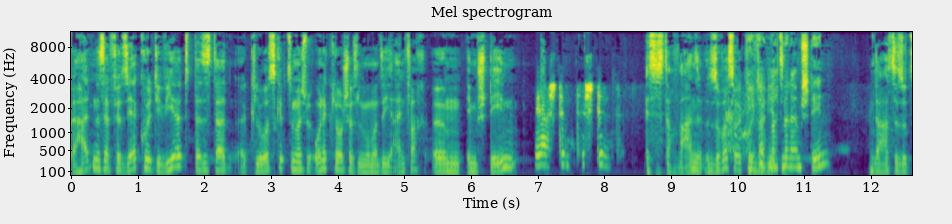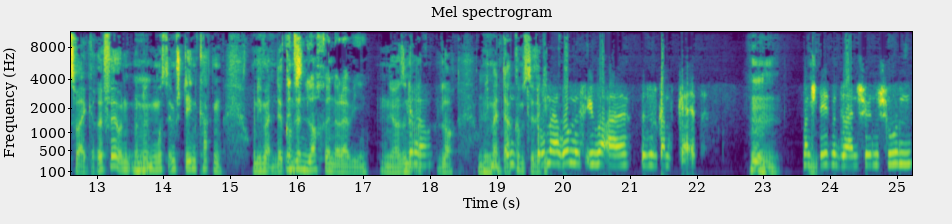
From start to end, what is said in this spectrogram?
halten es ja für sehr kultiviert, dass es da äh, Klos gibt, zum Beispiel ohne Kloschüsseln, wo man sich einfach ähm, im Stehen... Ja, stimmt, das stimmt. Es ist doch Wahnsinn. Und sowas soll Wie, was kultiviert macht man da im Stehen? Da hast du so zwei Griffe und, und Mhm. dann musst du im Stehen kacken. Und ich meine, da In kommst so ein Loch rein oder wie? Ja, so eine Genau. Art Loch. Und ich meine, da und kommst du wirklich... drumherum ist überall, es ist ganz gelb. Hm. Man steht mit seinen schönen Schuhen,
